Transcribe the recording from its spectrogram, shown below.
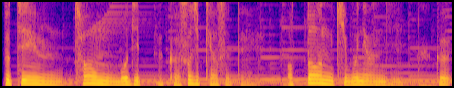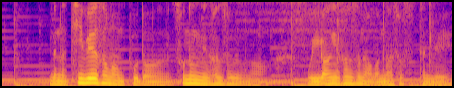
대표팀 처음 모집 그 소집되었을 때 어떤 기분이었는지 그 맨날 TV에서만 보던 손흥민 선수나 뭐 이강인 선수나 만나셨을 텐데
